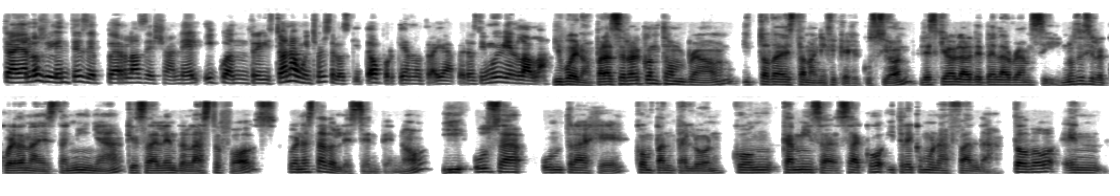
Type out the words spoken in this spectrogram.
traía los lentes de perlas de Chanel y cuando entrevistó a Anna Winter se los quitó porque ella no traía, pero sí, muy bien Lala. Y bueno, para cerrar con Tom Brown y toda esta magnífica ejecución, les quiero hablar de Bella Ramsey. No sé si recuerdan a esta niña que sale en The Last of Us. Bueno, esta adolescente, ¿no? Y usa un traje con pantalón, con camisa, saco y trae como una falda. Todo en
